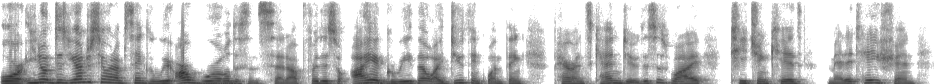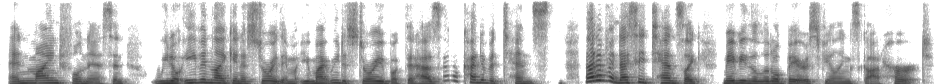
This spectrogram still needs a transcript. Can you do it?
Or, you know, does you understand what I'm saying? We our world mm-hmm. isn't set up for this. So I mm-hmm. agree though. I do think one thing parents can do. This is why teaching kids meditation and mindfulness and we know even like in a story they you might read a storybook that has kind of a tense not even i say tense like maybe the little bear's feelings got hurt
